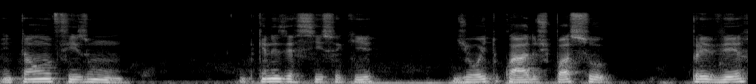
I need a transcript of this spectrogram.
Então eu fiz um, um pequeno exercício aqui de oito quadros. Posso prever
